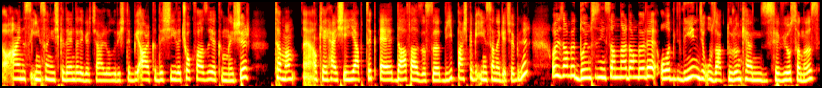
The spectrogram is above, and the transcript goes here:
Aynısı insan ilişkilerinde de geçerli olur. İşte bir arkadaşıyla çok fazla yakınlaşır. Tamam, e, okey her şeyi yaptık. E, daha fazlası deyip başka bir insana geçebilir. O yüzden böyle doyumsuz insanlardan böyle olabildiğince uzak durun kendinizi seviyorsanız.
